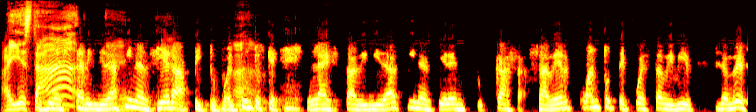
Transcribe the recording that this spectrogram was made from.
Ahí está. La estabilidad eh. financiera, Pitufo. El punto es que la estabilidad financiera en tu casa, saber cuánto te cuesta vivir. Dice Andrés,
